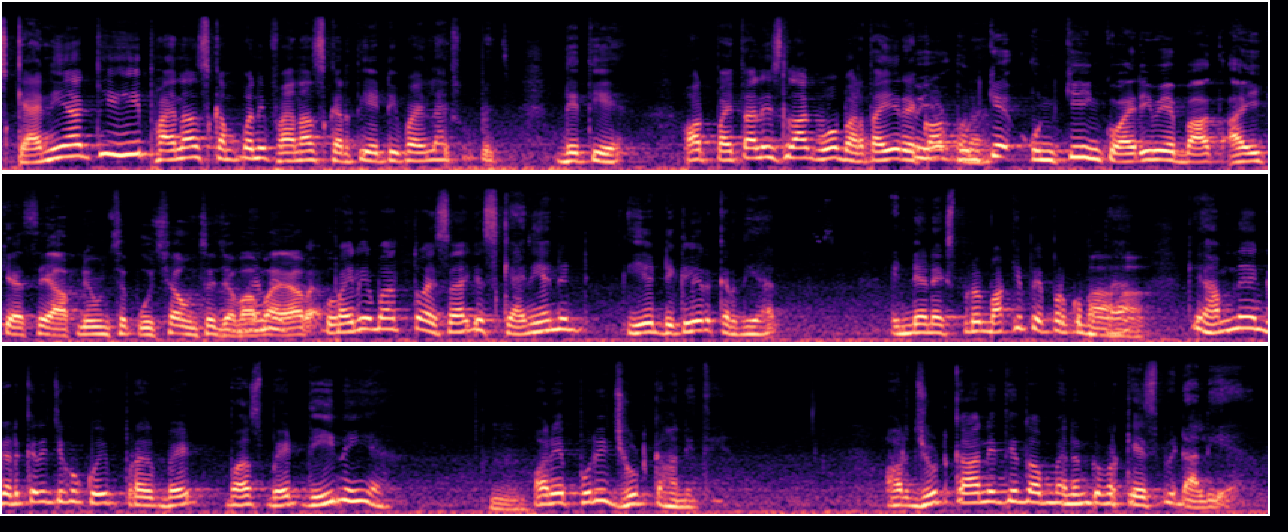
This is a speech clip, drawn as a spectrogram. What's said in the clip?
स्कैनिया की ही फाइनेंस कंपनी फाइनेंस करती है एटी फाइव लाख रुपीज़ देती है और 45 लाख वो भरता ही तो रिकॉर्ड है। उनके उनकी इंक्वायरी में ये बात आई कैसे? आपने उनसे पूछा उनसे जवाब आया आपको? पहली बात तो ऐसा है कि स्कैनिया ने ये डिक्लेयर कर दिया इंडियन एक्सप्रेस बाकी पेपर को हाँ, बताया हाँ। कि हमने गडकरी जी को कोई प्राइवेट बस भेंट दी नहीं है। हम्म। और ये पूरी झूठ कहानी थी। और झूठ कहानी थी तो अब मैंने उनके ऊपर केस भी डाली है।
